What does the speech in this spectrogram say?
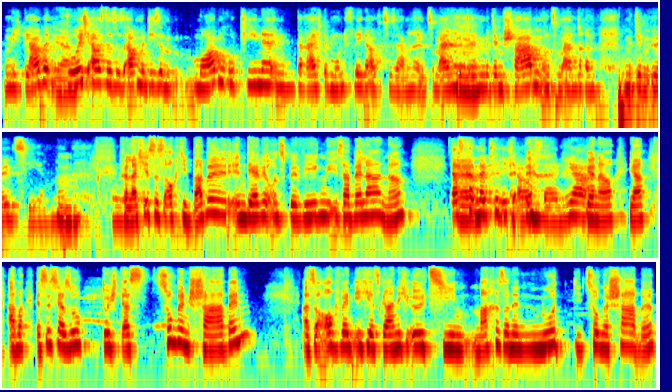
Und ich glaube ja. durchaus, dass es auch mit dieser Morgenroutine im Bereich der Mundpflege auch zusammenhängt. Zum einen mit, mhm. dem, mit dem Schaben und zum anderen mit dem Öl ziehen. Ne? Mhm. Vielleicht ist es auch die Bubble, in der wir uns bewegen, Isabella. Ne? Das kann ähm, natürlich auch sein, ja. Genau, ja. Aber es ist ja so, durch das Zungenschaben, also auch wenn ich jetzt gar nicht Öl ziehen mache, sondern nur die Zunge schabe,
